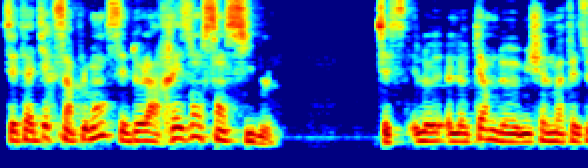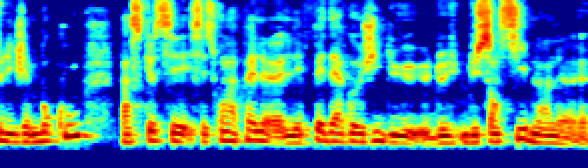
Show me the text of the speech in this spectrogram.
C'est-à-dire que simplement, c'est de la raison sensible. C'est le, terme de Michel Maffezoli que j'aime beaucoup parce que c'est ce qu'on appelle les pédagogies du, sensible, hein,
